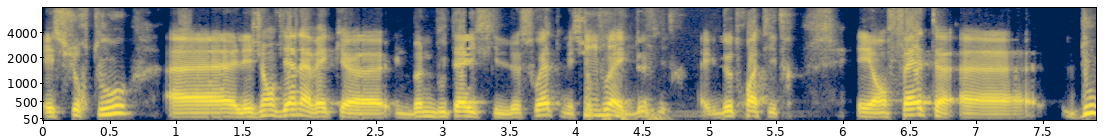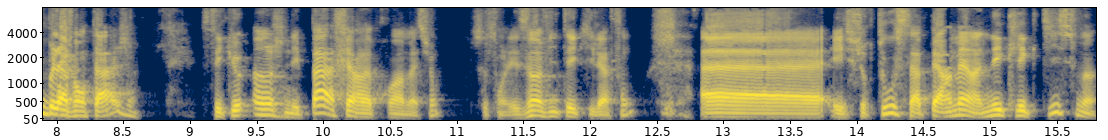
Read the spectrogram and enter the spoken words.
Et surtout, euh, les gens viennent avec euh, une bonne bouteille s'ils le souhaitent, mais surtout mhm. avec deux titres, avec deux, trois titres. Et en fait, euh, double avantage, c'est que, un, je n'ai pas à faire la programmation. Ce sont les invités qui la font. et surtout, ça permet un éclectisme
